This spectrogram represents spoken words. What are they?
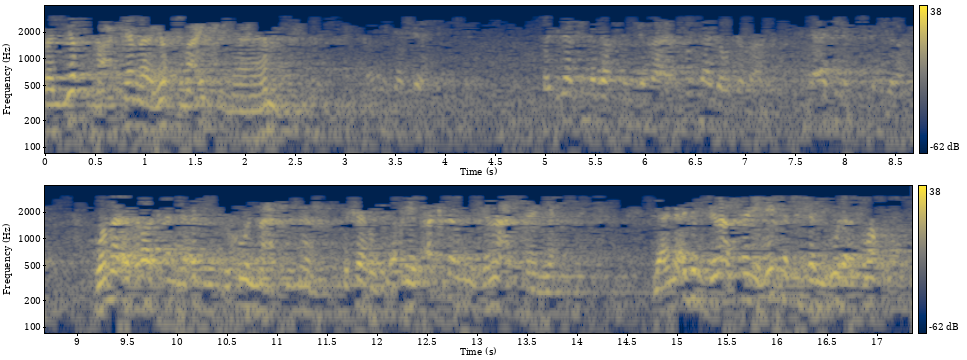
فليصنع كما يصنع الإمام. داخل الجماعة جماعة وما أدراك أن أجر الدخول مع الإمام التشهد الأخير أكثر من الجماعة الثانية لأن أجر الجماعة الثانية ليست مثل الأولى إطلاقا.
